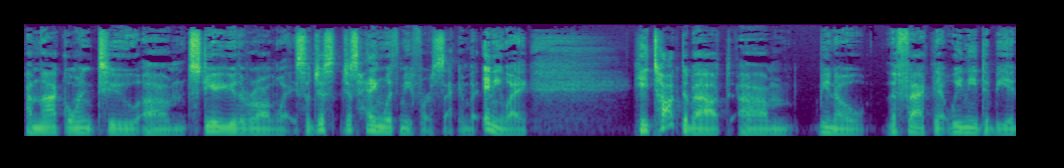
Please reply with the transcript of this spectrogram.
I'm not going to um, steer you the wrong way. So just just hang with me for a second. But anyway, he talked about um, you know the fact that we need to be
